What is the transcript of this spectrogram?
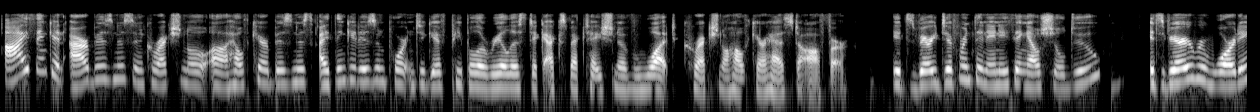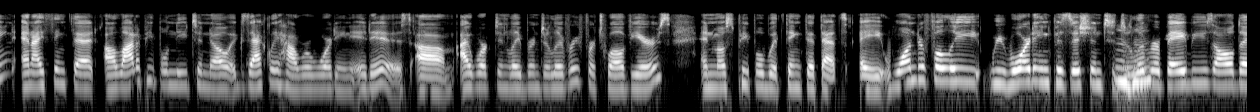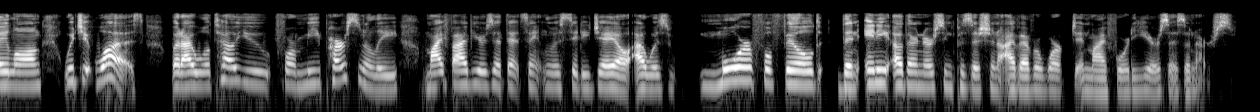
I think in our business, in correctional uh, healthcare business, I think it is important to give people a realistic expectation of what correctional healthcare has to offer. It's very different than anything else you'll do it's very rewarding and i think that a lot of people need to know exactly how rewarding it is. Um, i worked in labor and delivery for 12 years and most people would think that that's a wonderfully rewarding position to mm-hmm. deliver babies all day long which it was. But i will tell you for me personally my five years at that st louis city jail i was more fulfilled than any other nursing position i've ever worked in my 40 years as a nurse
